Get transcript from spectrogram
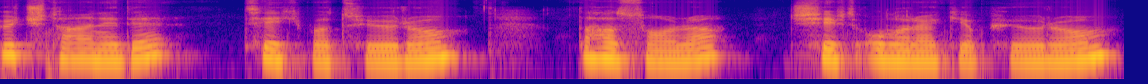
3 tane de tek batıyorum. Daha sonra çift olarak yapıyorum.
